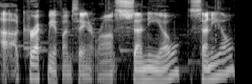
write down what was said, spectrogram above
Uh, correct me if I'm saying it wrong. Seneo? Seneo?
